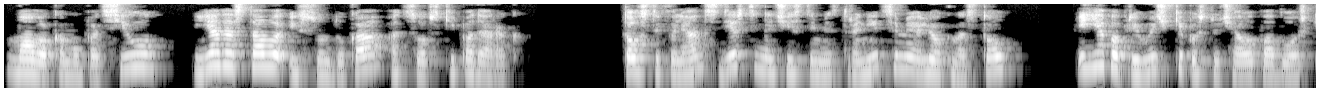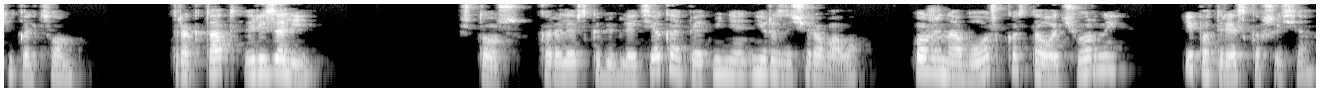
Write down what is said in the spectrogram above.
мало кому под силу, я достала из сундука отцовский подарок. Толстый фолиант с девственно чистыми страницами лег на стол, и я по привычке постучала по обложке кольцом. Трактат Резали. Что ж, королевская библиотека опять меня не разочаровала. Кожаная обложка стала черной и потрескавшейся.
